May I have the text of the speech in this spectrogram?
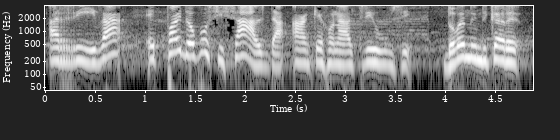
arriva e poi dopo si salda anche con altri usi. Dovendo indicare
